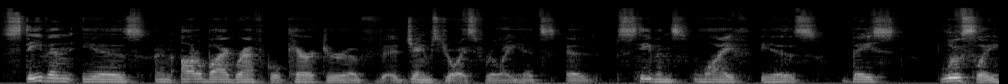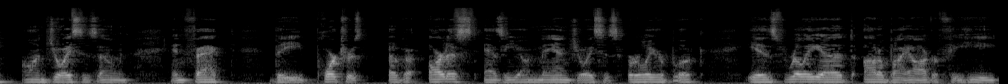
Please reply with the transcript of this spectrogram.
Stephen is an autobiographical character of uh, James Joyce, really. It's uh, Stephen's life is based loosely on Joyce's own. In fact, the portrait of an artist as a young man, Joyce's earlier book, is really an autobiography. He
